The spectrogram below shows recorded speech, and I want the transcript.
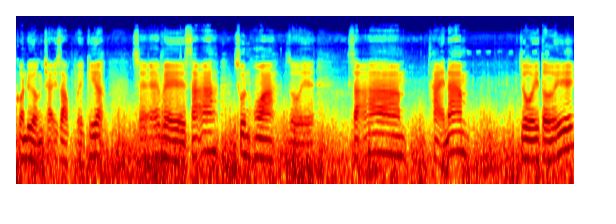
Con đường chạy dọc về kia sẽ về xã Xuân Hòa, rồi xã Hải Nam, rồi tới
